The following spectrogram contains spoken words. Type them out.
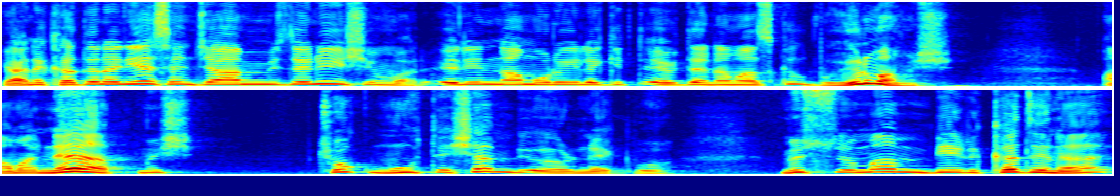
Yani kadına niye sen camimizde ne işin var? Elin namuruyla git evde namaz kıl buyurmamış. Ama ne yapmış? Çok muhteşem bir örnek bu. Müslüman bir kadına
